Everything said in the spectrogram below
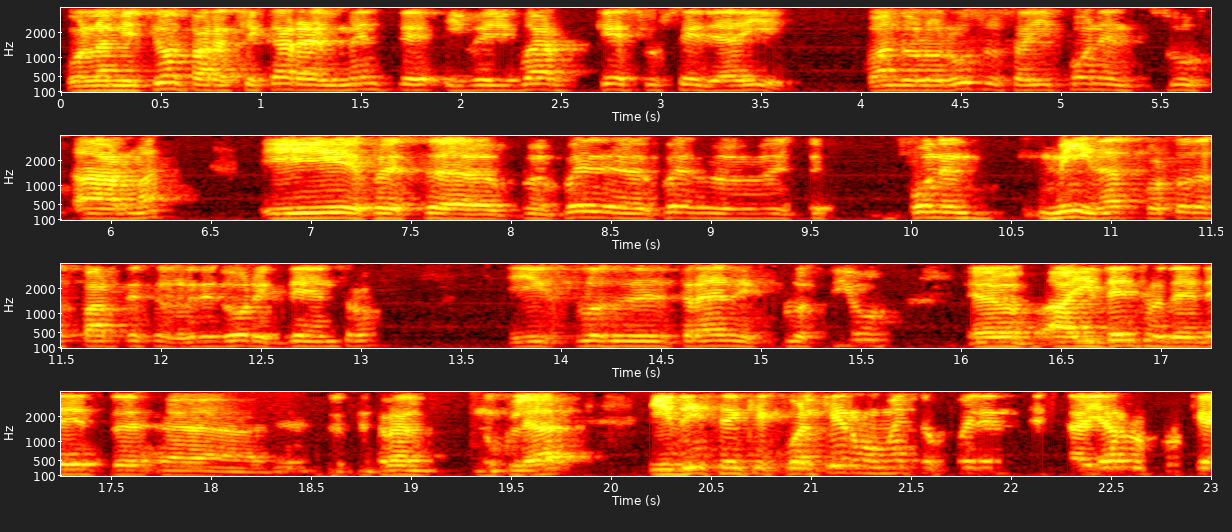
con la misión para checar realmente y averiguar qué sucede ahí. Cuando los rusos ahí ponen sus armas, y pues, eh, este, ponen minas por todas partes alrededor y dentro y traen explosivo eh, ahí dentro de, este, eh, de, este, central nuclear y dicen que cualquier momento pueden estallarlo porque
